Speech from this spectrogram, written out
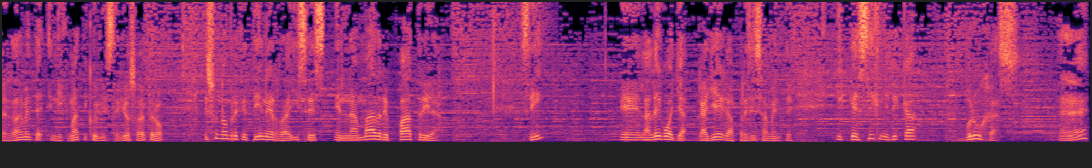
verdaderamente enigmático y misterioso, ¿eh? pero es un nombre que tiene raíces en la madre patria, ¿sí? Eh, la lengua gallega, precisamente, y que significa brujas. ¿eh?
